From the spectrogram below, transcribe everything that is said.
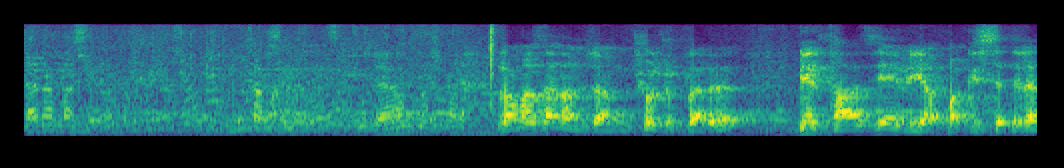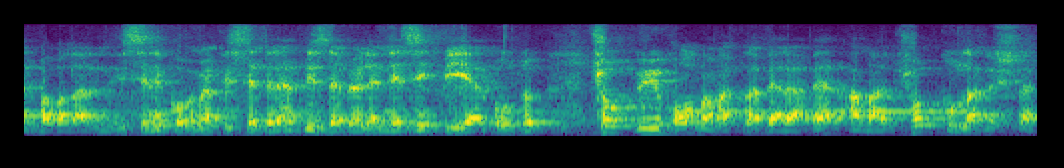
Sana basıyor. Ramazan amcanın çocukları bir taziye evi yapmak istediler. Babaların isini koymak istediler. Biz de böyle nezih bir yer bulduk. Çok büyük olmamakla beraber ama çok kullanışlı.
